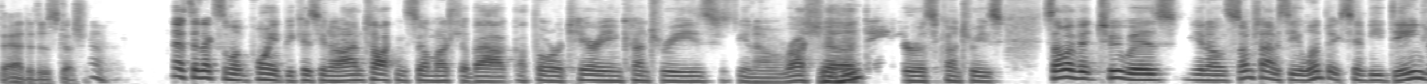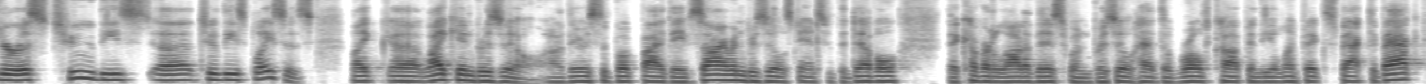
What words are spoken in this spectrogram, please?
to add to the discussion. Yeah. That's an excellent point because you know I'm talking so much about authoritarian countries, you know, Russia, mm-hmm. dangerous countries. Some of it too is you know sometimes the Olympics can be dangerous to these uh, to these places, like uh, like in Brazil. Uh, there's a book by Dave Zirin, Brazil's Dance with the Devil, that covered a lot of this when Brazil had the World Cup and the Olympics back to back.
